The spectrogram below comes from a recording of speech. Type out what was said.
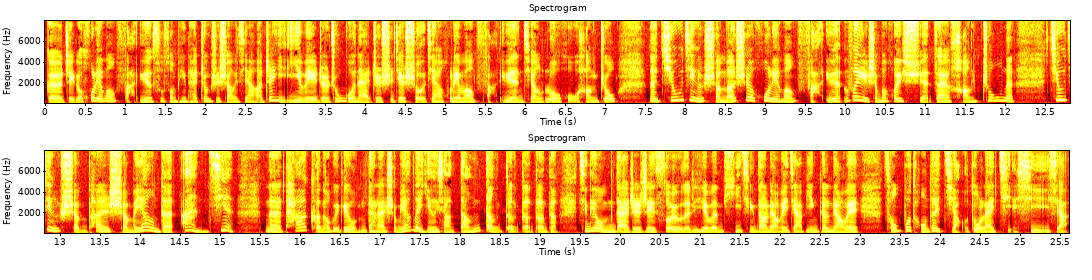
个这个互联网法院诉讼平台正式上线啊。这也意味着中国乃至世界首家互联网法院将落户杭州。那究竟什么是互联网法院？为什么会选在杭州呢？究竟审判什么样的案件？那它可能会给我们带来什么样的影响？等等等等等等。今天我们带着这所有的这些问题，请到两位。嘉宾跟两位从不同的角度来解析一下。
